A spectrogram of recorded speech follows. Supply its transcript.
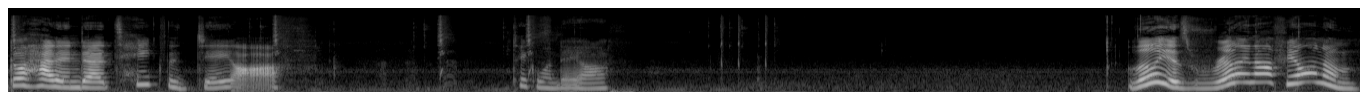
go ahead and uh, take the day off. Take one day off. Lily is really not feeling him.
